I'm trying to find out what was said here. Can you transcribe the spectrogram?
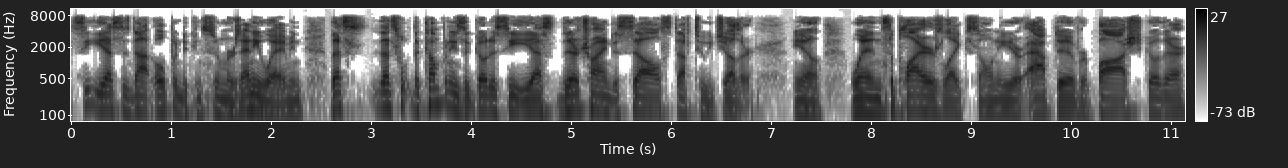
CES is not open to consumers anyway. I mean that's that's what the companies that go to CES they're trying to sell stuff to each other. You know when suppliers like Sony or Aptiv or Bosch go there,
